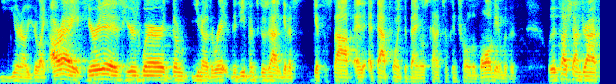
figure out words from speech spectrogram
you know you're like, all right, here it is. Here's where the you know the the defense goes out and get us gets a stop. And at that point, the Bengals kind of took control of the ball game with a with a touchdown drive.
